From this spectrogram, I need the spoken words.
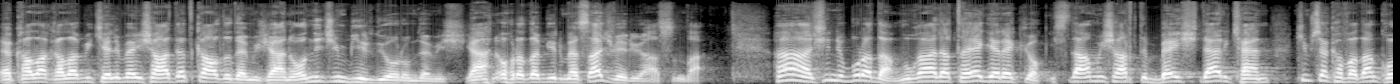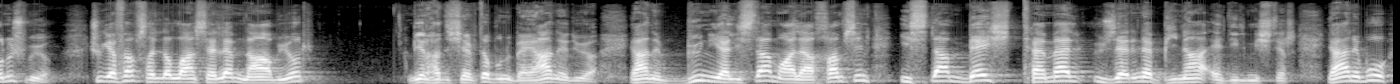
E kala kala bir kelime-i şehadet kaldı demiş yani. Onun için bir diyorum demiş. Yani orada bir mesaj veriyor aslında. Ha şimdi burada mugalataya gerek yok. İslam'ın şartı beş derken kimse kafadan konuşmuyor. Çünkü Efendimiz sallallahu aleyhi ve sellem ne yapıyor? Bir hadis-i şerifte bunu beyan ediyor. Yani bünyel İslam ala hamsin, İslam beş temel üzerine bina edilmiştir. Yani bu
